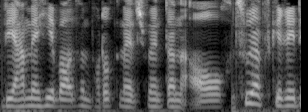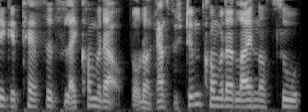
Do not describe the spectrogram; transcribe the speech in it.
Wir haben ja hier bei uns im Produktmanagement dann auch Zusatzgeräte getestet. Vielleicht kommen wir da, oder ganz bestimmt kommen wir da gleich noch zu.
